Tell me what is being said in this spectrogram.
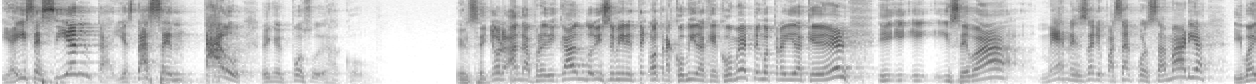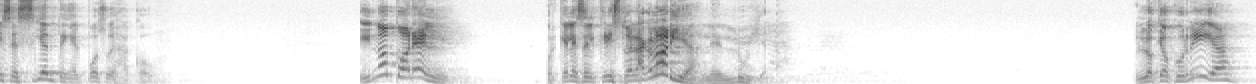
Y ahí se sienta y está sentado en el pozo de Jacob. El Señor anda predicando, dice, mire, tengo otra comida que comer, tengo otra vida que ver, y, y se va, me es necesario pasar por Samaria, y va y se sienta en el pozo de Jacob. Y no por él, porque él es el Cristo de la gloria, aleluya. Lo que ocurría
